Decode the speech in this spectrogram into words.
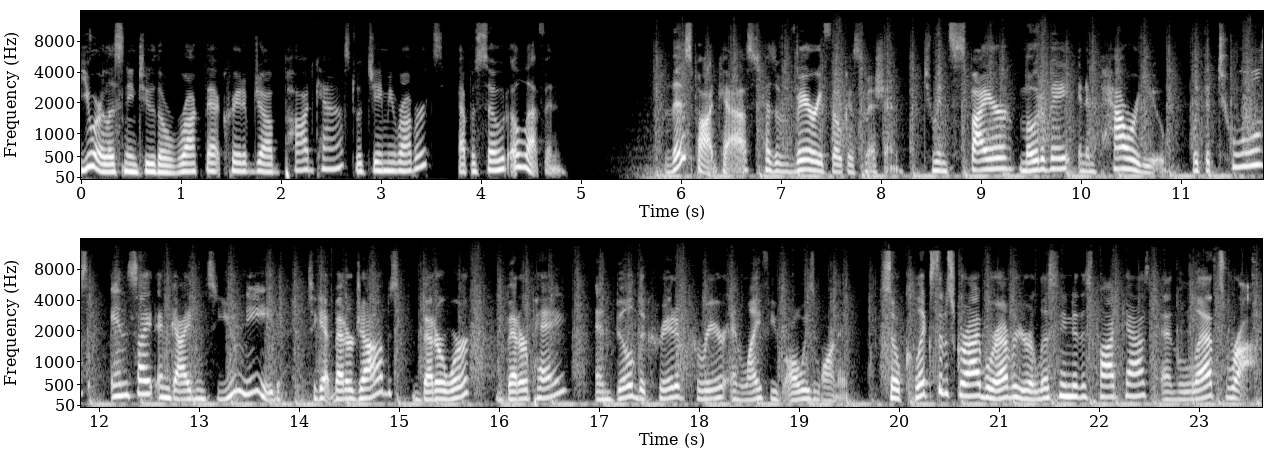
You are listening to the Rock That Creative Job podcast with Jamie Roberts, episode 11. This podcast has a very focused mission to inspire, motivate, and empower you with the tools, insight, and guidance you need to get better jobs, better work, better pay, and build the creative career and life you've always wanted. So click subscribe wherever you're listening to this podcast and let's rock.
